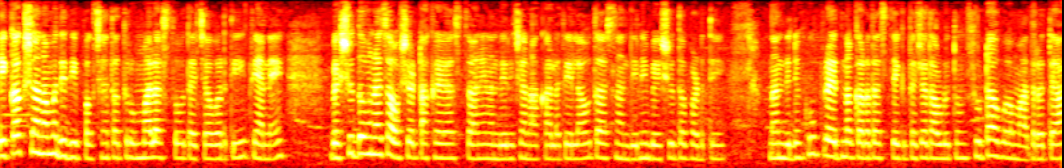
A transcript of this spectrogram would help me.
एका क्षणामध्ये दीपकच्या हातात रुमाल असतो. त्याच्यावरती त्याने बेशुद्ध होण्याचं औषध टाकलेलं असतं आणि नंदिनीच्या नाकाला ते लावताच नंदिनी बेशुद्ध पडते. नंदिनी खूप प्रयत्न करत असते की त्याच्या तावडीतून सुटावं मात्र त्या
